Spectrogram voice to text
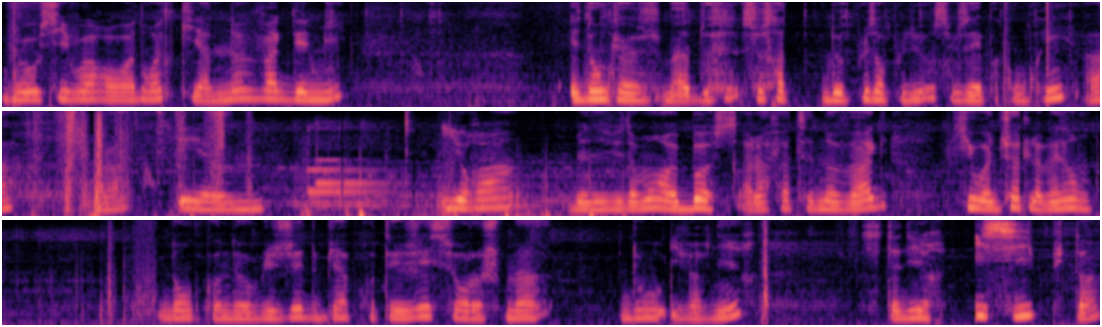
On peut aussi voir en haut à droite qu'il y a 9 vagues d'ennemis. Et donc, euh, bah, ce sera de plus en plus dur si vous n'avez pas compris. hein. Voilà. Et euh, il y aura bien évidemment un boss à la fin de ces 9 vagues qui one-shot la maison. Donc, on est obligé de bien protéger sur le chemin d'où il va venir. C'est-à-dire ici, putain.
